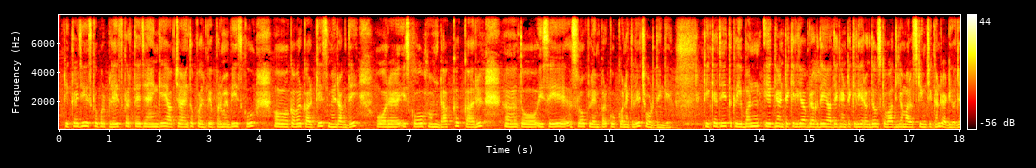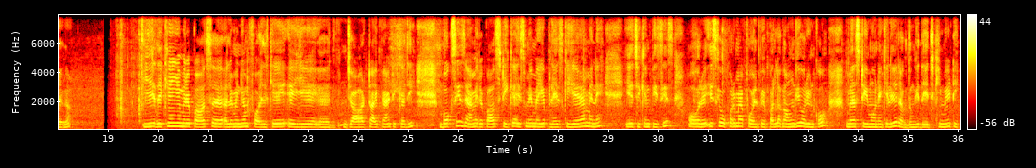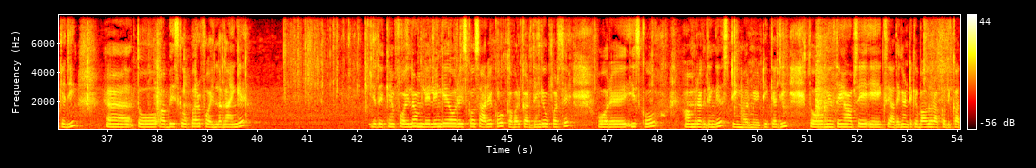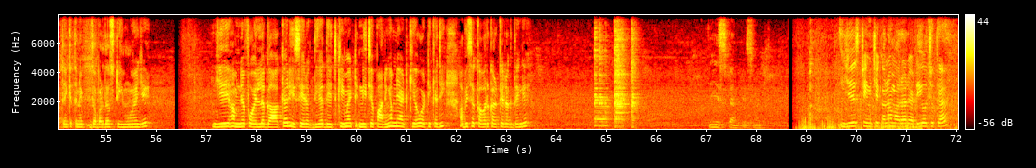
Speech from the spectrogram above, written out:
ठीक है जी, इसके ऊपर प्लेस करते जाएँगे। आप चाहें तो फॉइल पेपर में भी इसको कवर करके इसमें रख दें और इसको हम ढक कर तो इसे स्लो फ्लेम पर कुक होने के लिए छोड़ देंगे। ठीक है जी, तकरीबन एक घंटे के लिए आप रख दें, आधे घंटे के लिए रख दें, उसके बाद ये हमारा स्टीम चिकन रेडी हो जाएगा। ये देखें ये मेरे पास एलुमिनियम फॉइल के ये जार टाइप हैं ठीक है जी। बॉक्सेस हैं मेरे पास ठीक है। इसमें मैं ये प्लेस किए हैं मैंने ये चिकन पीसेस और इसके ऊपर मैं फॉइल पेपर लगाऊँगी और इनको मैं स्टीम होने के लिए रख दूँगी देजकी में ठीक है जी। आ, तो अब इसके ऊपर फॉइल लगाएँगे। ये देखें फॉइल हम ले लेंगे और इसको सारे को कवर कर देंगे ऊपर से। और इसको हम रख देंगे स्टीमर में, ठीक है जी? तो मिलते हैं आपसे एक से आधे घंटे के बाद और आपको दिखाते हैं कितने ज़बरदस्त स्टीम हुए हैं ये। ये हमने फॉइल लगा कर इसे रख दिया। देचकी में नीचे पानी हमने ऐड किया हुआ, ठीक है जी? अब इसे कवर करके रख देंगे। ये स्टीम चिकन हमारा रेडी हो चुका है।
